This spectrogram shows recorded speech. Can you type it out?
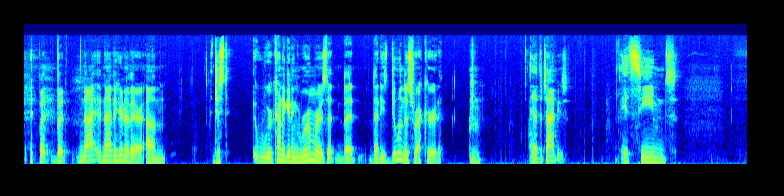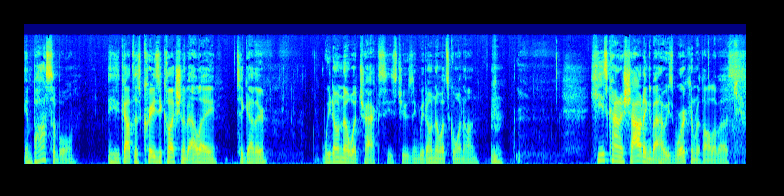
but but ni- neither here nor there. Um, just we're kind of getting rumors that that that he's doing this record, and at the time he's, it seemed impossible. He's got this crazy collection of LA together. We don't know what tracks he's choosing. We don't know what's going on. he's kind of shouting about how he's working with all of us.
